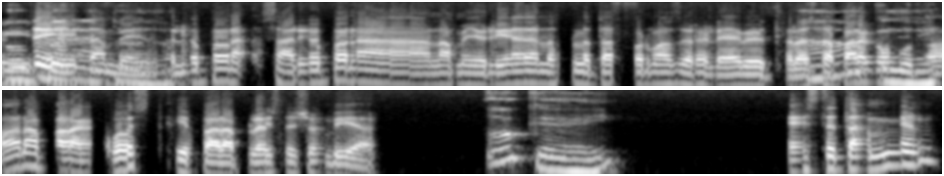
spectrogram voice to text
Sí, para también. Salió para, salió para la mayoría de las plataformas de realidad virtual. Está Ah, para ok. computadora, para Quest y para PlayStation VR. Ok. Este también,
